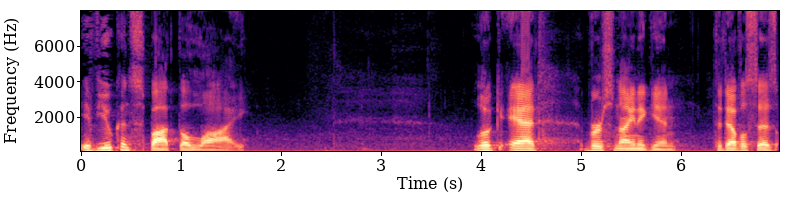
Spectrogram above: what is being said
if you can spot the lie. Look at verse 9 again. The devil says,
